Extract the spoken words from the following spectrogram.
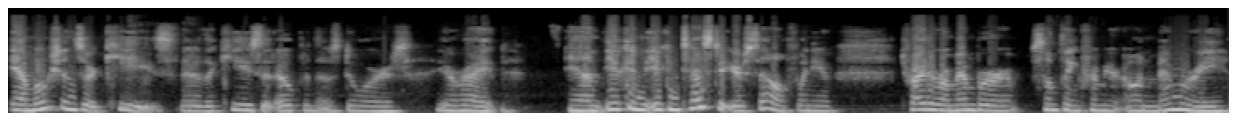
Yeah, emotions are keys. They're the keys that open those doors. You're right. And you can you can test it yourself when you try to remember something from your own memory.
